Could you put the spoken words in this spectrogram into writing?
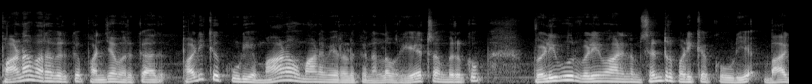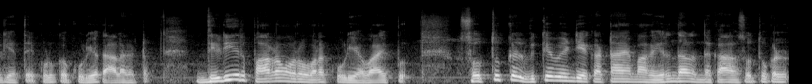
பண வரவிற்கு பஞ்சம் இருக்காது. படிக்கக்கூடிய மாணவ மாணவியர்களுக்கு நல்ல ஒரு ஏற்றம் இருக்கும். வெளியூர் வெளிமாநிலம் சென்று படிக்கக்கூடிய பாக்கியத்தை கொடுக்கக்கூடிய காலகட்டம். திடீர் பணம் வர வரக்கூடிய வாய்ப்பு. சொத்துக்கள் விற்க வேண்டிய கட்டாயமாக இருந்தால் இந்த கா சொத்துக்கள்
